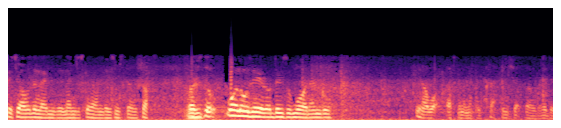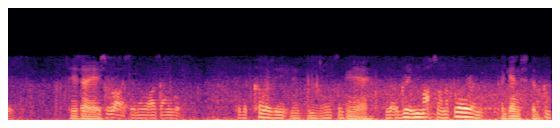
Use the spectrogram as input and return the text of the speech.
switch over the lens, and then just go around and do some still shots. But I just thought, while I was here, I'll do some wide angle. You know what? That's going to make a cracking shot though, they do. Is that It's it? right in the right angle. Because the colours in it are awesome. Yeah. You've got a green moss on the floor and Against the you can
